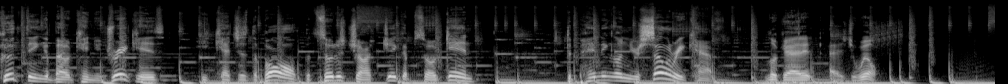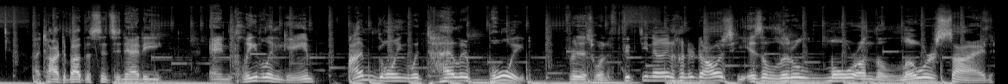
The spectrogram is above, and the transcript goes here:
good thing about Kenyon Drake is he catches the ball, but so does Josh Jacobs. So again, depending on your salary cap, look at it as you will. I talked about the Cincinnati and Cleveland game. I'm going with Tyler Boyd for this one. $5,900. He is a little more on the lower side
